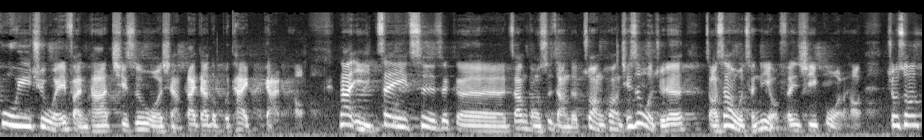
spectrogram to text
故意去违反它，其实我想大家都不太敢哈。那以这一次这个张董事长的状况，其实我觉得早上我曾经有分析过了哈，就是说，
